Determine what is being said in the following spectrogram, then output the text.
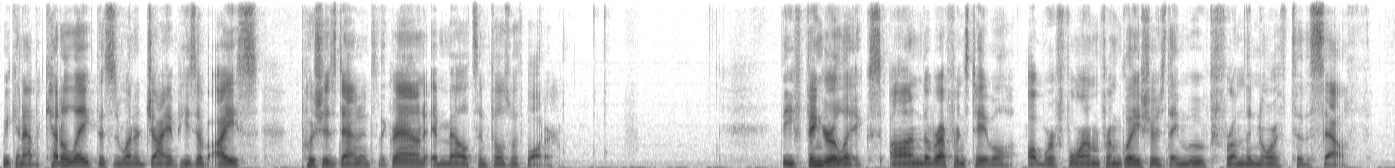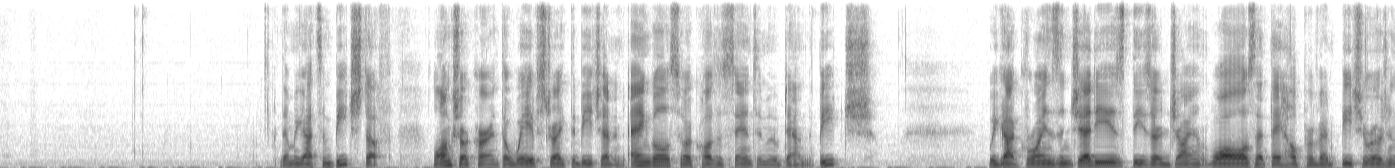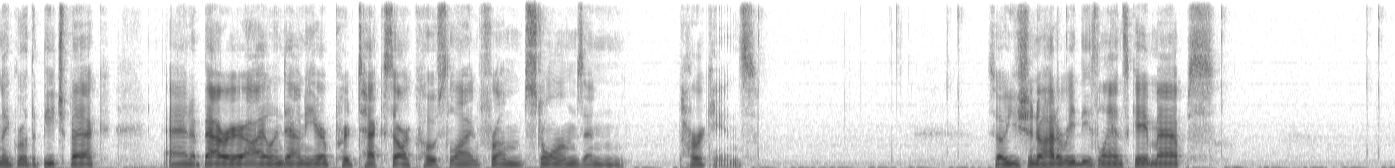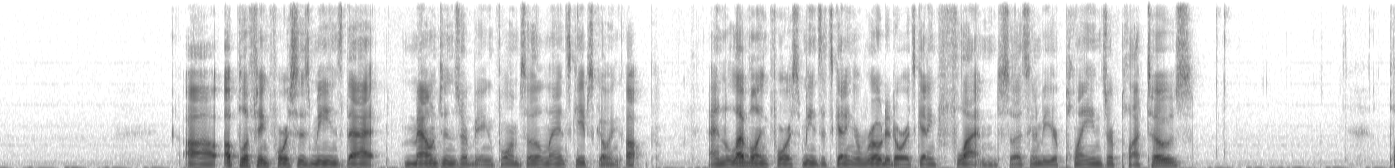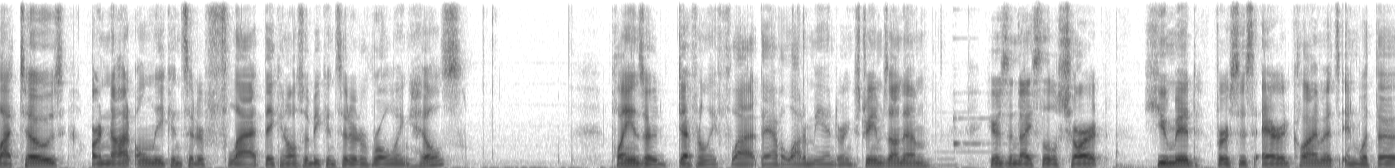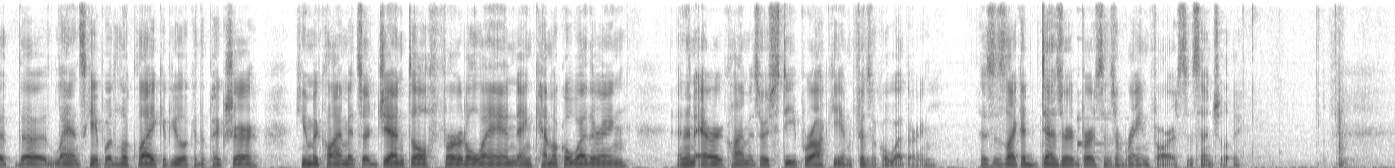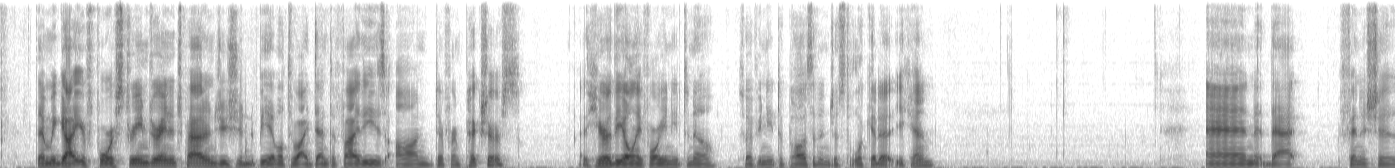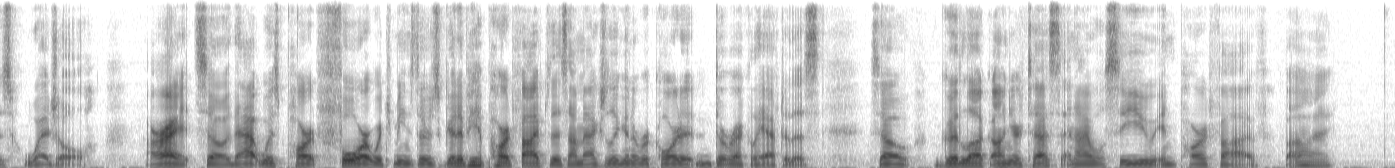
We can have a kettle lake. This is when a giant piece of ice pushes down into the ground, it melts and fills with water. The Finger Lakes on the reference table uh, were formed from glaciers. They moved from the north to the south. Then we got some beach stuff. Longshore current, the waves strike the beach at an angle, so it causes sand to move down the beach. We got groins and jetties. These are giant walls that they help prevent beach erosion. They grow the beach back. And a barrier island down here protects our coastline from storms and hurricanes. So you should know how to read these landscape maps. Uh, uplifting forces means that mountains are being formed, so the landscape's going up. And leveling force means it's getting eroded or it's getting flattened. So that's going to be your plains or plateaus. Plateaus are not only considered flat, they can also be considered rolling hills. Plains are definitely flat. They have a lot of meandering streams on them. Here's a nice little chart. Humid versus arid climates and what the, the landscape would look like if you look at the picture. Humid climates are gentle, fertile land, and chemical weathering, and then arid climates are steep, rocky, and physical weathering. This is like a desert versus a rainforest, essentially. Then we got your four stream drainage patterns. You should be able to identify these on different pictures. Here are the only four you need to know. So if you need to pause it and just look at it, you can. And that finishes Wedgel. All right, so that was part four, which means there's going to be a part five to this. I'm actually going to record it directly after this. So good luck on your tests, and I will see you in part five. Bye.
